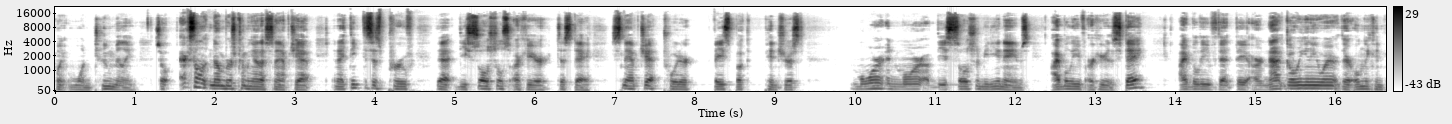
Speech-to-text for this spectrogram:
244.12 million. So excellent numbers coming out of Snapchat, and I think this is proof that the socials are here to stay. Snapchat, Twitter, Facebook, Pinterest, more and more of these social media names, I believe, are here to stay. I believe that they are not going anywhere. They're only con-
